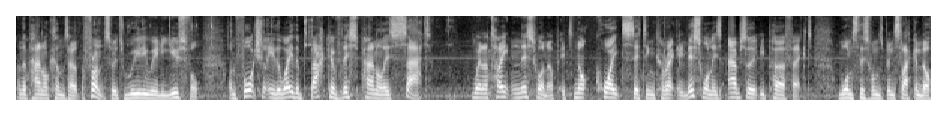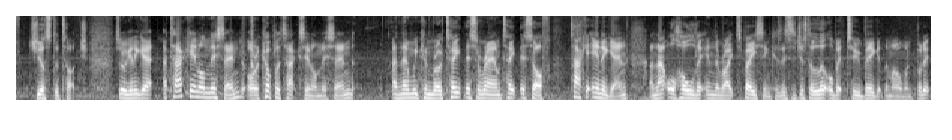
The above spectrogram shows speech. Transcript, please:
and the panel comes out the front. So it's really, really useful. Unfortunately, the way the back of this panel is sat, when I tighten this one up, it's not quite sitting correctly. This one is absolutely perfect once this one's been slackened off just a touch. So we're gonna get a tack in on this end or a couple of tacks in on this end and then we can rotate this around, take this off, tack it in again, and that will hold it in the right spacing because this is just a little bit too big at the moment. But it,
